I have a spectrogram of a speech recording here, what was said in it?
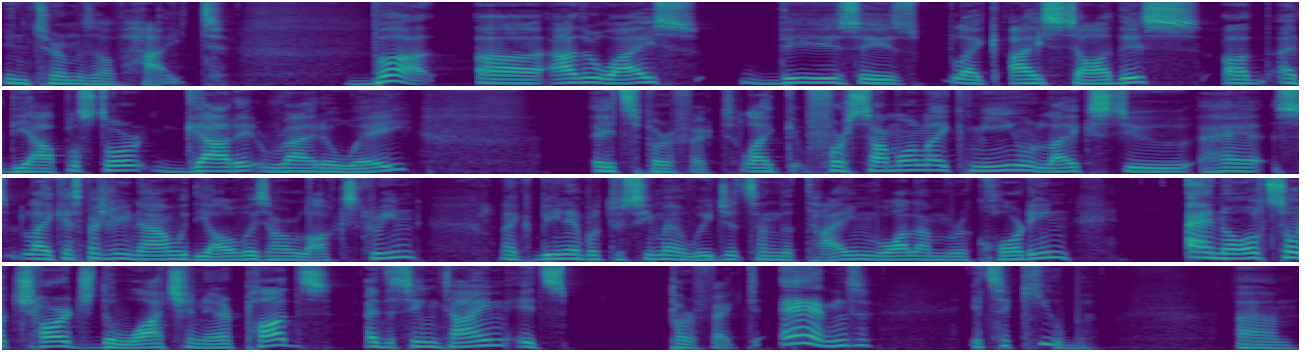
in terms of height. But uh, otherwise, this is like I saw this at, at the Apple Store, got it right away. It's perfect. Like for someone like me who likes to, ha- like especially now with the always on lock screen, like being able to see my widgets and the time while I'm recording, and also charge the watch and AirPods at the same time. It's perfect, and it's a cube. Um,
